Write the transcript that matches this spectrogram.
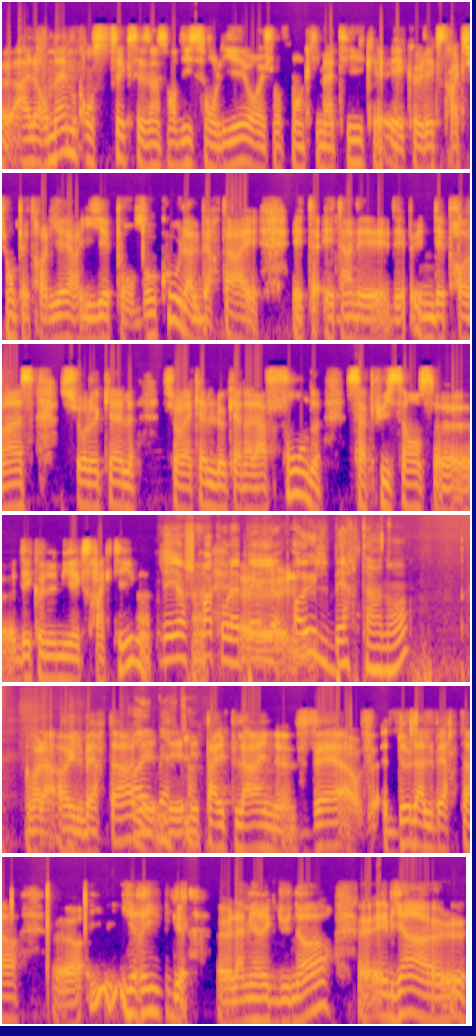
euh, alors même qu'on sait que ces incendies sont liés au réchauffement climatique et que l'extraction pétrolière y est pour beaucoup, l'Alberta est, est, un des, une des provinces sur, lequel, sur laquelle le Canada fonde sa puissance d'économie extractive. D'ailleurs, je crois qu'on l'appelle Oilberta, non? Voilà, Oilberta, les, les, pipelines vers, de l'Alberta euh, irriguent euh, l'Amérique du Nord. Euh, eh bien, euh,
